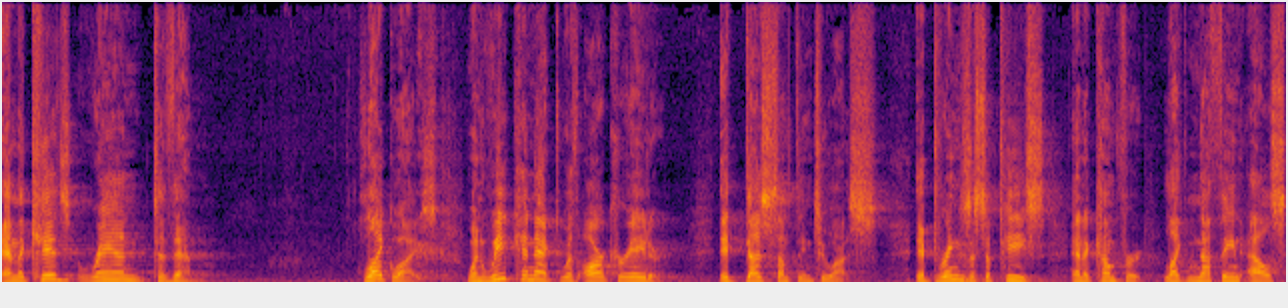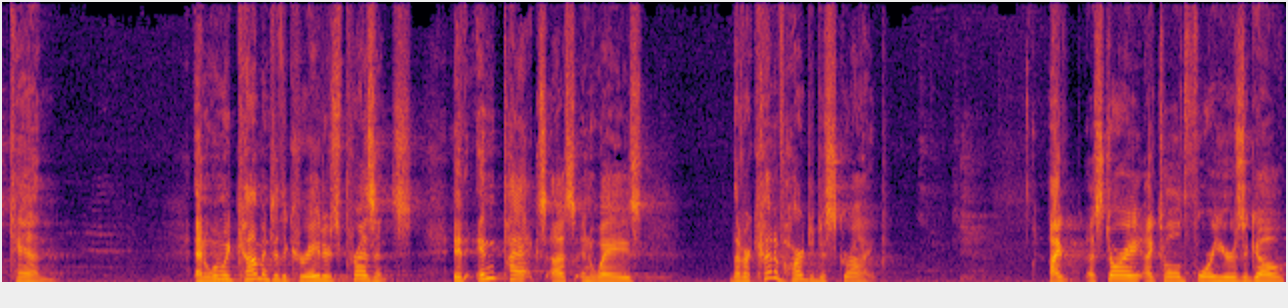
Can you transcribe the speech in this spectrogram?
And the kids ran to them. Likewise, when we connect with our Creator, it does something to us. It brings us a peace and a comfort like nothing else can. And when we come into the Creator's presence, it impacts us in ways that are kind of hard to describe. I, a story I told four years ago,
